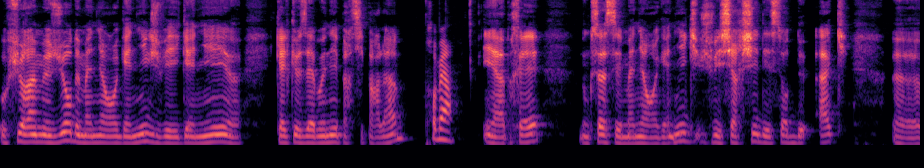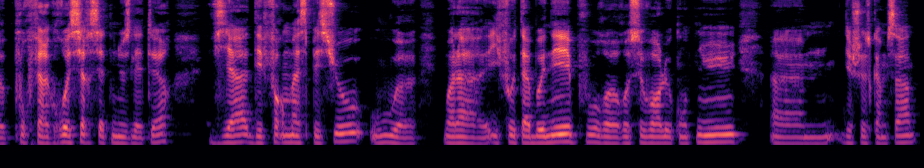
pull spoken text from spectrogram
au fur et à mesure, de manière organique, je vais gagner euh, quelques abonnés par-ci par-là. Trop bien. Et après, donc ça c'est manière organique, je vais chercher des sortes de hacks euh, pour faire grossir cette newsletter via des formats spéciaux où euh, voilà, il faut t'abonner pour recevoir le contenu, des choses comme ça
